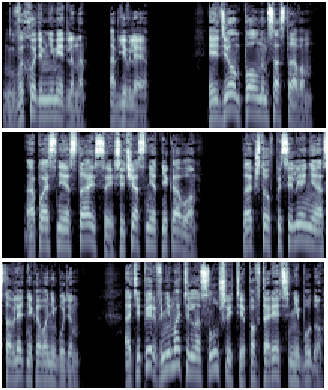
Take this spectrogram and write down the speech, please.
«Выходим немедленно», — объявляю. «Идем полным составом. Опаснее Стайсы сейчас нет никого. Так что в поселении оставлять никого не будем. А теперь внимательно слушайте, повторять не буду».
